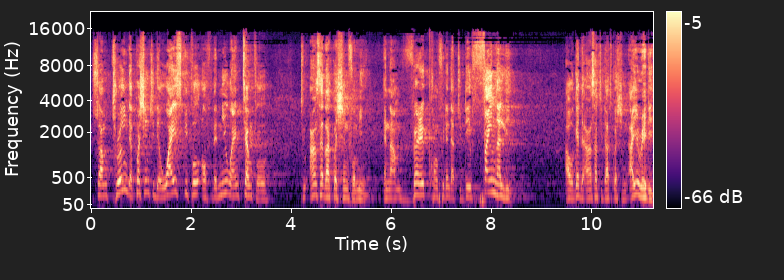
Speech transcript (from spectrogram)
So I'm throwing the question to the wise people of the New Wine Temple to answer that question for me. And I'm very confident that today, finally, I will get the answer to that question. Are you ready?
